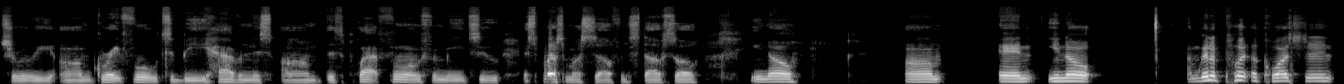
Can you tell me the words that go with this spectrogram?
truly um grateful to be having this um this platform for me to express myself and stuff. So, you know, um, and you know, I'm gonna put a question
